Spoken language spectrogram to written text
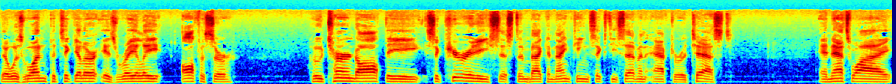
there was one particular Israeli officer who turned off the security system back in 1967 after a test, and that's why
